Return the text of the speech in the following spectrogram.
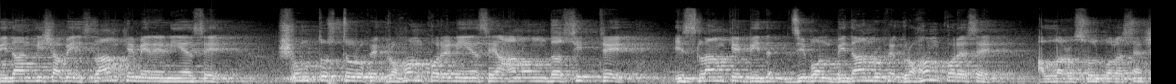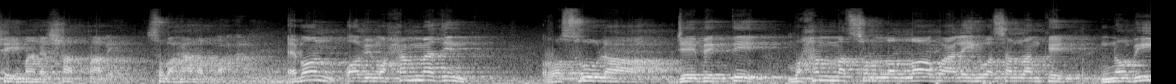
বিধান হিসাবে ইসলামকে মেনে নিয়েছে, সন্তুষ্ট রূপে গ্রহণ করে নিয়েছে, আনন্দ চিত্রে ইসলামকে জীবন বিধান রূপে গ্রহণ করেছে, আল্লাহ রসুল বলেছেন সেই ইমানের স্বাদ পাবে। সুবাহান আল্লাহ এবং অবি মোহাম্মদিন রসুলা, যে ব্যক্তি মোহাম্মদ সাল্লাহ আলহি নবী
